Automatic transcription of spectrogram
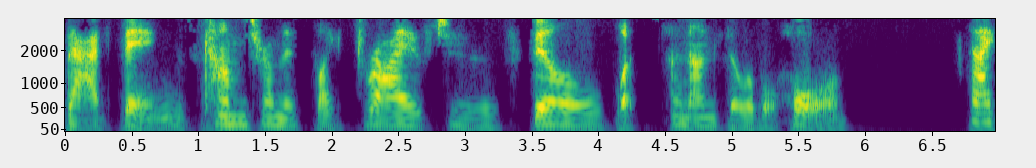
bad things comes from this like drive to fill what's an unfillable hole. And I,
